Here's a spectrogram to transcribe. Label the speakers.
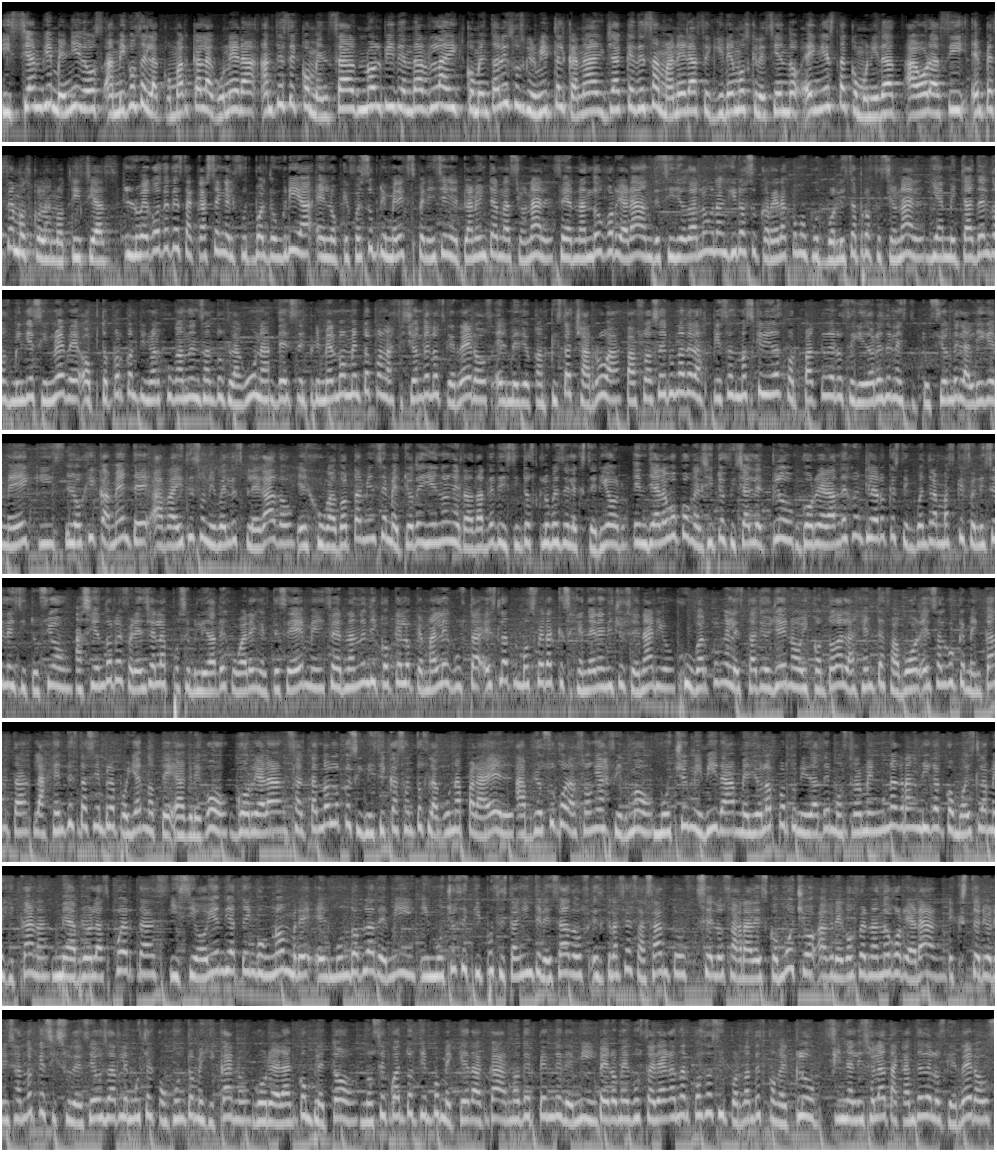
Speaker 1: y sean bienvenidos amigos de la comarca lagunera. Antes de comenzar no olviden dar like, comentar y suscribirte al canal ya que de esa manera seguiremos creciendo en esta comunidad. Ahora sí, empecemos con las noticias.
Speaker 2: Luego de destacarse en el fútbol de Hungría en lo que fue su primera experiencia en el plano internacional, Fernando Gorriarán decidió darle un gran giro a su carrera como futbolista profesional y a mitad del 2019 optó por continuar jugando en Santos Laguna. Desde el primer momento con la afición de los guerreros, el mediocampista Charrúa pasó a ser una de las piezas más queridas por parte de los seguidores de la institución de la Liga MX X, Lógicamente, a raíz de su nivel desplegado, el jugador también se metió de lleno en el radar de distintos clubes del exterior. En diálogo con el sitio oficial del club, Gorriarán dejó en claro que se encuentra más que feliz en la institución, haciendo referencia a la posibilidad de jugar en el TCM. Fernando indicó que lo que más le gusta es la atmósfera que se genera en dicho escenario. Jugar con el estadio lleno y con toda la gente a favor es algo que me encanta. La gente está siempre apoyándote, agregó. Gorriarán, saltando lo que significa Santos Laguna para él, abrió su corazón y afirmó, mucho en mi vida me dio la oportunidad de mostrarme en una gran liga como es la me abrió las puertas y si hoy en día tengo un nombre, el mundo habla de mí y muchos equipos están interesados, es gracias a Santos. Se los agradezco mucho, agregó Fernando Gorriarán, exteriorizando que si su deseo es darle mucho al conjunto mexicano, Gorriarán completó, no sé cuánto tiempo me queda acá, no depende de mí, pero me gustaría ganar cosas importantes con el club, finalizó el atacante de los guerreros.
